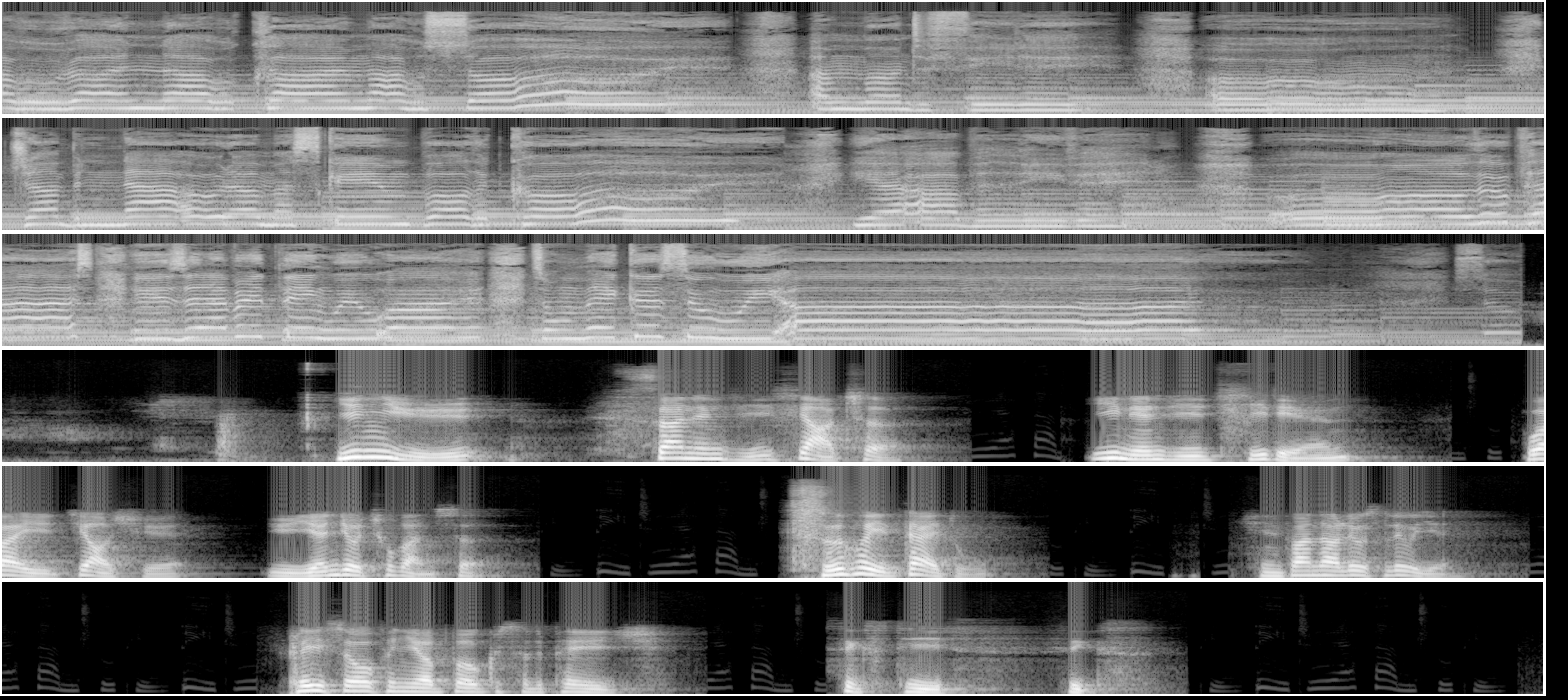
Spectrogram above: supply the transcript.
I will run, I will climb, I will soar. I'm undefeated. Oh, jumping out of my skin, pull the cord. Yeah, I believe it. Oh, the past is everything we were. Don't make us who we are. So 英语三年级下册， 一年级起点，外语教学与研究出版社。词汇带读，请翻到六十六页。Please open your books at page sixty-six.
